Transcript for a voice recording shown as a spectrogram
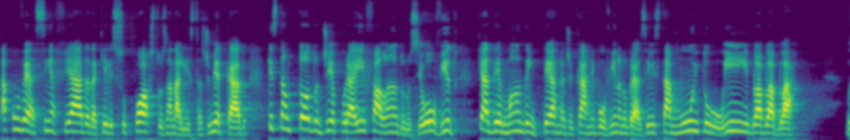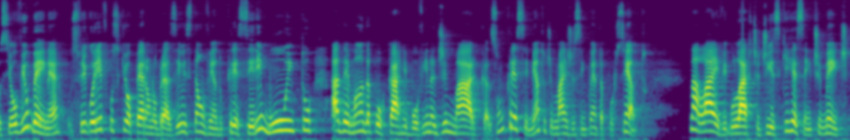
a conversinha fiada daqueles supostos analistas de mercado que estão todo dia por aí falando no seu ouvido que a demanda interna de carne bovina no Brasil está muito ruim e blá blá blá. Você ouviu bem, né? Os frigoríficos que operam no Brasil estão vendo crescer e muito a demanda por carne bovina de marcas, um crescimento de mais de 50%. Na live, Goulart diz que recentemente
